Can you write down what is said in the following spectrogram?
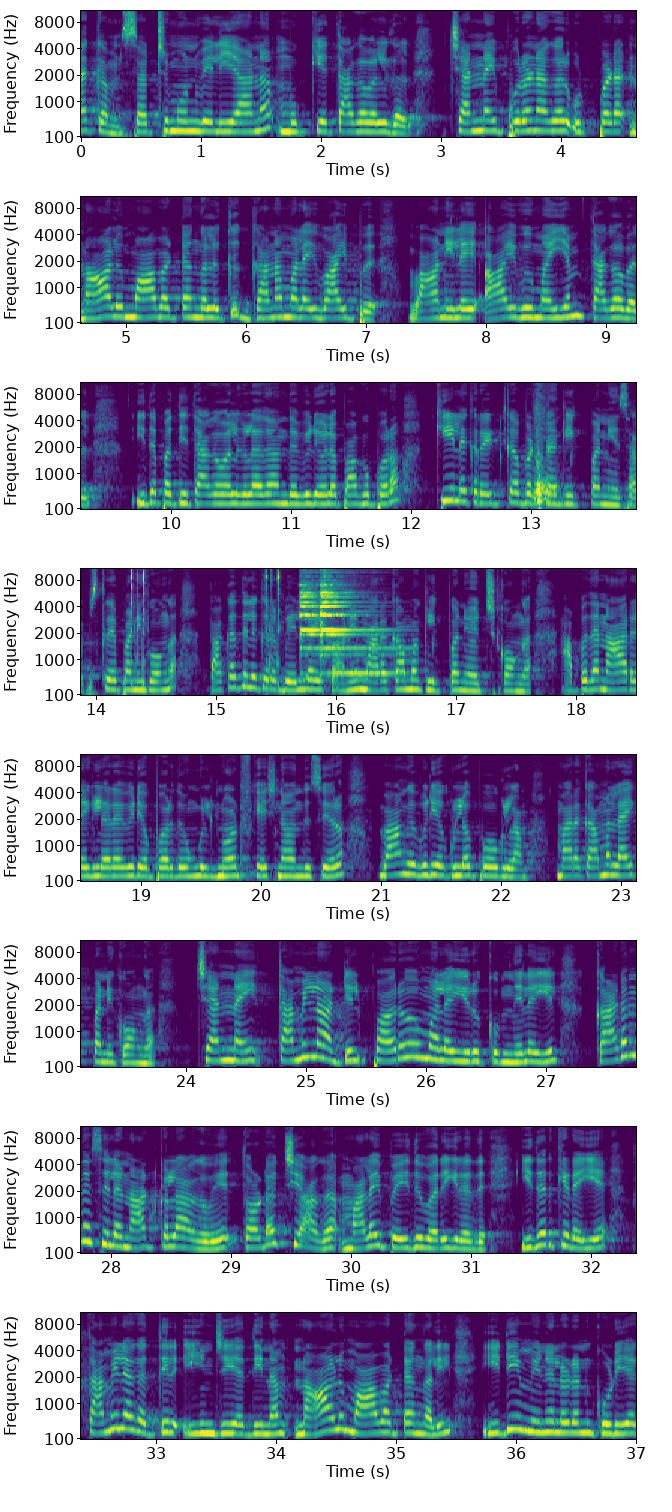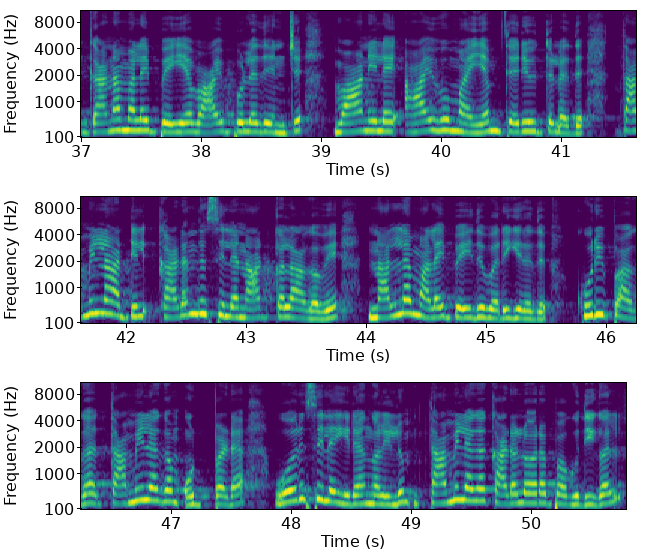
வணக்கம். சற்று முன் வெளியான முக்கிய தகவல்கள். சென்னை புறநகர் உட்பட நாலு மாவட்டங்களுக்கு கனமழை வாய்ப்பு. வானிலை ஆய்வு மையம் தகவல். இதை பற்றி தகவல்களை தான் இந்த வீடியோவில் பார்க்க போகிறோம் கீழே இருக்கிற ரெட் கலர் பட்டனை கிளிக் பண்ணி சப்ஸ்கிரைப் பண்ணிக்கோங்க. பக்கத்தில் இருக்கிற பெல் ஐக்கானையும் மறக்காமல் கிளிக் பண்ணி வச்சுக்கோங்க. அப்போ தான் நான் ரெகுலராக வீடியோ போகிறது உங்களுக்கு நோட்டிஃபிகேஷனாக வந்து சேரும். வாங்க வீடியோக்குள்ளே போகலாம். மறக்காமல் லைக் பண்ணிக்கோங்க. சென்னை தமிழ்நாட்டில் பருவமழை இருக்கும் நிலையில் கடந்த சில நாட்களாகவே தொடர்ச்சியாக மழை பெய்து வருகிறது. இதற்கிடையே தமிழகத்தில் இன்றைய தினம் நாலு மாவட்டங்களில் இடி மின்னலுடன் கூடிய கனமழை பெய்ய வாய்ப்புள்ளது என்று வானிலை ஆய்வு மையம் தெரிவித்துள்ளது. தமிழ்நாட்டில் கடந்த சில நாட்களாகவே நல்ல மழை பெய்து வருகிறது. குறிப்பாக தமிழகம் உட்பட ஒரு சில இடங்களிலும் தமிழக கடலோர பகுதிகள்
